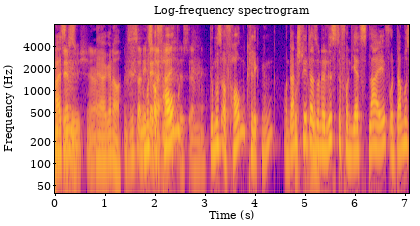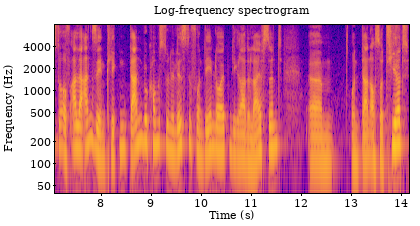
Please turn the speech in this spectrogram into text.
meisten. ich. Ja. Ja, genau. Und du Du nicht, musst auf Home- ist. Irgendwie. Du musst auf Home klicken und dann Musst steht da so eine Liste von jetzt live und dann musst du auf alle ansehen klicken. Dann bekommst du eine Liste von den Leuten, die gerade live sind ähm, und dann auch sortiert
